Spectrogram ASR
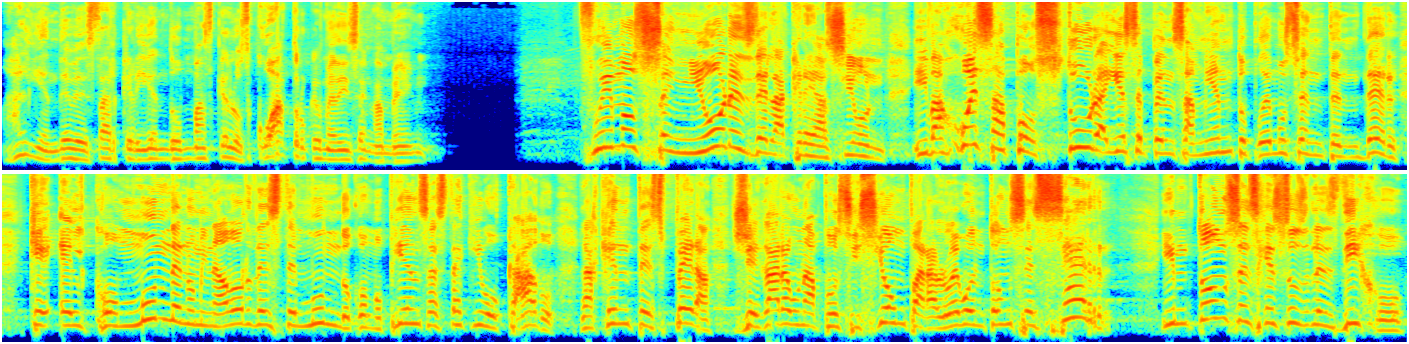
Alguien debe estar queriendo más que los cuatro que me dicen amén. Fuimos señores de la creación y bajo esa postura y ese pensamiento podemos entender que el común denominador de este mundo, como piensa, está equivocado. La gente espera llegar a una posición para luego entonces ser. Entonces Jesús les dijo,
